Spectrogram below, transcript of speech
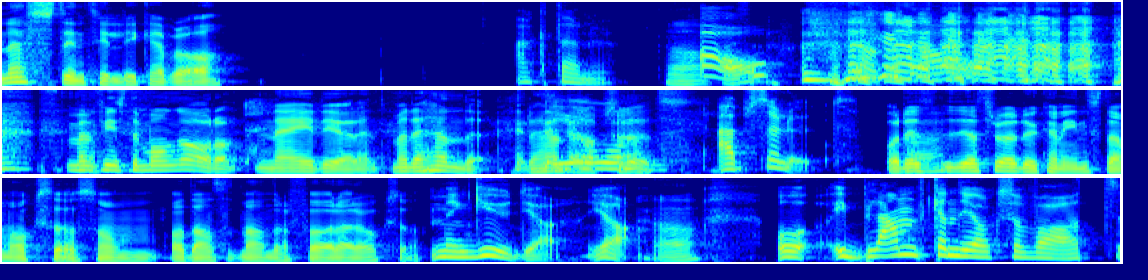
nästintill lika bra? akta nu. ja. Men finns det många av dem? Nej, det gör det inte. Men det händer. Det händer Jo, absolut. Absolut. Och det, jag tror att du kan instämma också som har dansat med andra förare också. Men gud ja, ja. Ja. Och ibland kan det också vara att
